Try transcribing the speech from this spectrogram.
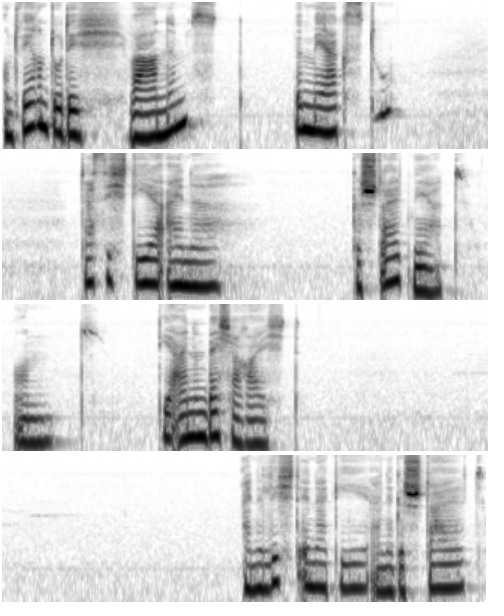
Und während du dich wahrnimmst, bemerkst du, dass sich dir eine Gestalt nähert und dir einen Becher reicht. Eine Lichtenergie, eine Gestalt,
